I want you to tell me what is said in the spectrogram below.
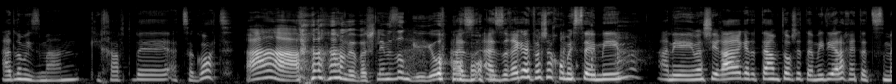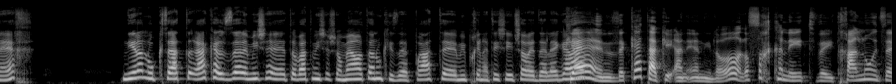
עד לא מזמן כיכבת בהצגות. אה, מבשלים זוגיות. אז, אז רגע לפני שאנחנו מסיימים, אני משאירה רגע את הטעם טוב שתמיד יהיה לך את עצמך. תני לנו קצת רק על זה למי שטובת מי ששומע אותנו, כי זה פרט אה, מבחינתי שאי אפשר לדלג עליו. כן, זה קטע, כי אני, אני לא, לא שחקנית, והתחלנו את זה,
